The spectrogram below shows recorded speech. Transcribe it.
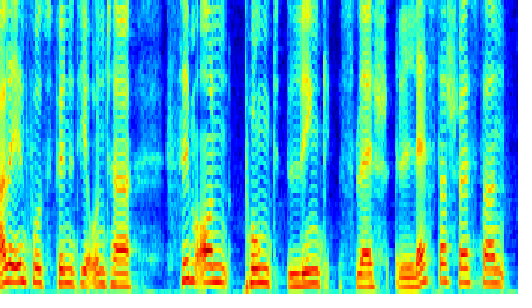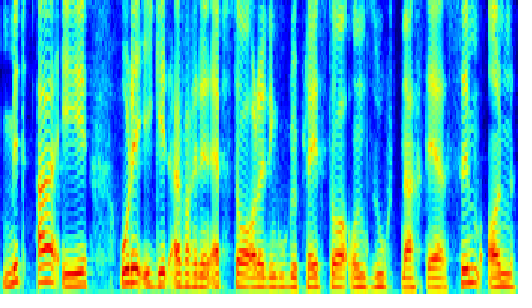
Alle Infos findet ihr unter simon.link slash Lästerschwestern mit AE oder ihr geht einfach in den App Store oder den Google Play Store und sucht nach der Simon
